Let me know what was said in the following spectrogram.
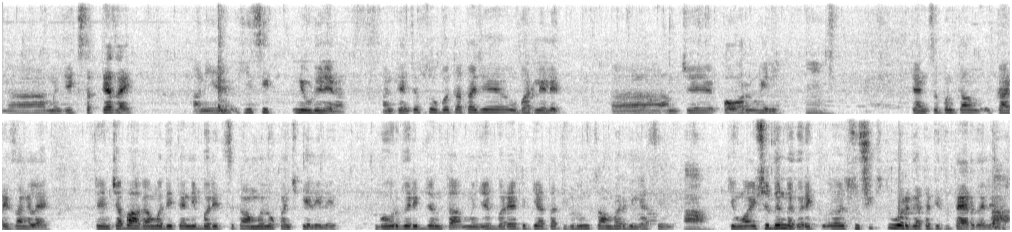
म्हणजे एक सत्याच आहे आणि ही सीट निवडून येणार. आणि त्यांच्यासोबत आता जे उभारलेले आहेत आमचे पवार वहिनी. त्यांचं पण काम कार्य चांगलं आहे. त्यांच्या भागामध्ये त्यांनी बरीच कामं लोकांची केलेली आहेत. गोरगरीब जनता म्हणजे बऱ्यापैकी आता तिकडून चांभार गेली असेल किंवा यशोधन नगर एक सुशिक्षित वर्ग आता तिथं तयार. आहे.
